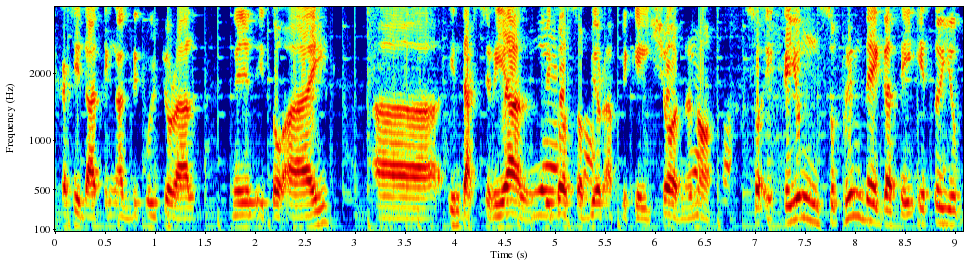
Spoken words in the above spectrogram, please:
kasi dating agricultural, ngayon ito ay ah, industrial Yes because of po. your application, ano? Yes po. So yung Supreme Legacy, ito yung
